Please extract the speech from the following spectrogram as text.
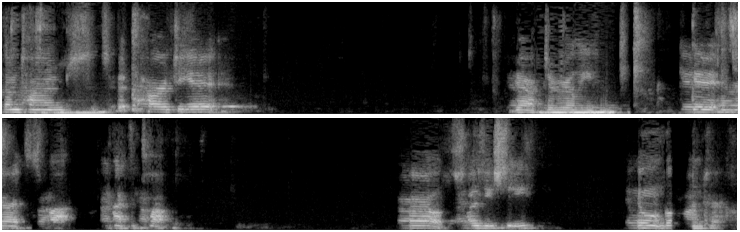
Sometimes it's a bit hard to get it. You have to really get it in the right spot at the top. Or else, as you see, it won't go on correctly.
